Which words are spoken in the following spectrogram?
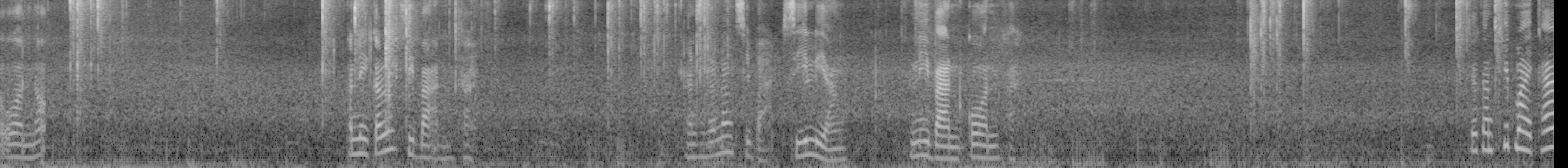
ะออนเนาะ อันนี้ก็ลังสีบานค่ะ อันนี้ก็ลังสีบาน สีเหลือง อันนี้บานก้อนค่ะ เจอกันคลิปใหม่ค่ะ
